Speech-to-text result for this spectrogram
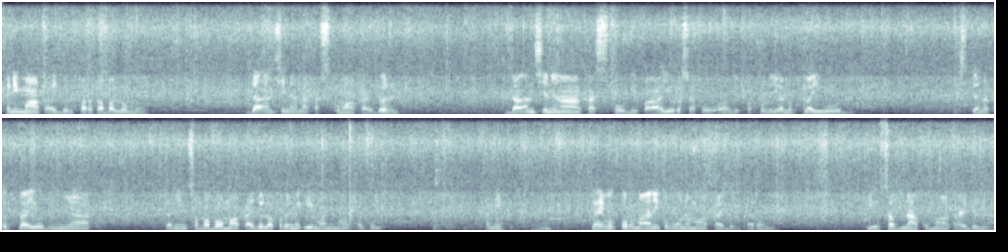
Kani mga ka-idol para kabalo mo. Daan sina nakas ko mga ka-idol. Daan sina nakas ko gipaayo ra sa ah, gipakulihan og plywood. Isda na to plywood niya kaning sa babaw mga ka-idol ako rin naghimo ni mga ka-idol. Kani. Dahil magpormaan itong una mga ka-idol karon. Giusab na ako mga ka-idol na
